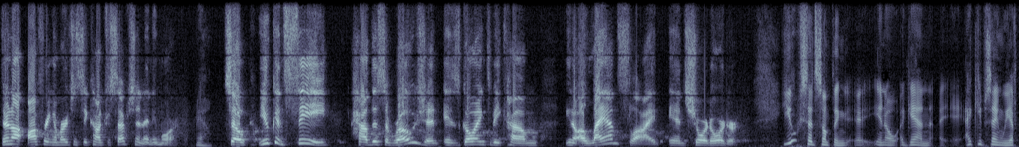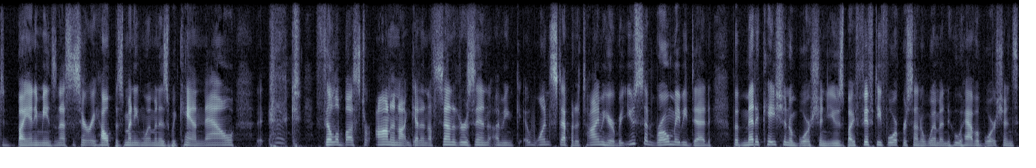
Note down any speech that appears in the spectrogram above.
They're not offering emergency contraception anymore. Yeah. So you can see how this erosion is going to become, you know, a landslide in short order. You said something, uh, you know, again, I, I keep saying we have to, by any means necessary, help as many women as we can now. Filibuster on and not get enough senators in. I mean, one step at a time here. But you said Roe may be dead, but medication abortion used by 54% of women who have abortions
